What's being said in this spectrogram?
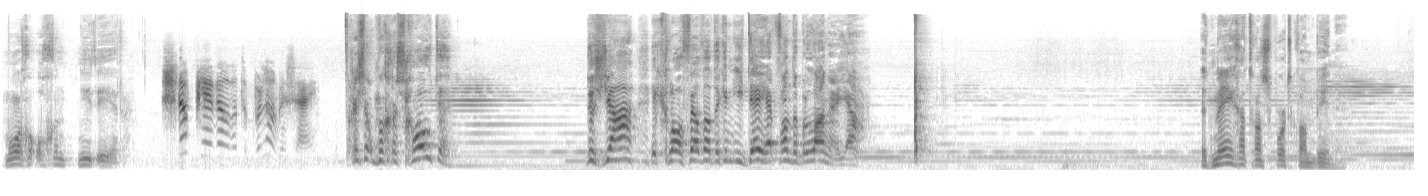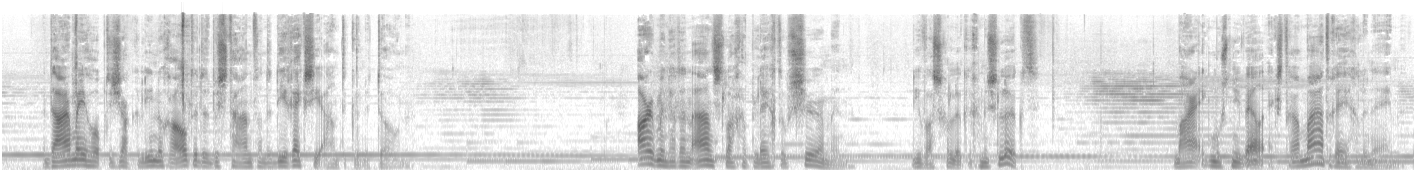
Morgenochtend niet eerder. Snap jij wel wat de belangen zijn? Er is op me geschoten. Dus ja, ik geloof wel dat ik een idee heb van de belangen, ja. Het megatransport kwam binnen. Daarmee hoopte Jacqueline nog altijd het bestaan van de directie aan te kunnen tonen. Armin had een aanslag gepleegd op Sherman. Die was gelukkig mislukt. Maar ik moest nu wel extra maatregelen nemen.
